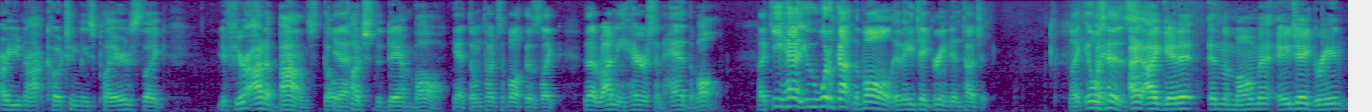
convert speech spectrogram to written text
are you not coaching these players? Like, if you're out of bounds, don't Yeah. touch the damn ball. yeah. Don't touch the ball because like that Rodney Harrison had the ball. Like he had, you would have gotten the ball if AJ Green didn't touch it. Like it was I, his. I, I get it in the moment. AJ Green,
